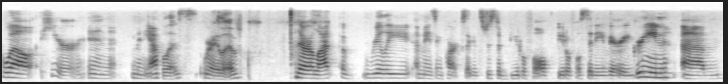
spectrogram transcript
well, here in Minneapolis, where I live, there are a lot of really amazing parks. Like it's just a beautiful, beautiful city, very green. Um,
